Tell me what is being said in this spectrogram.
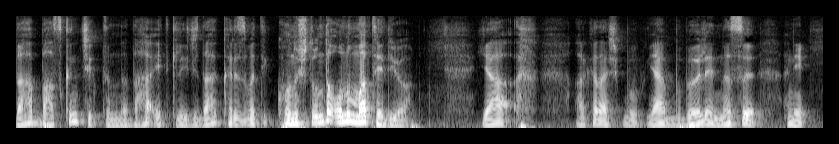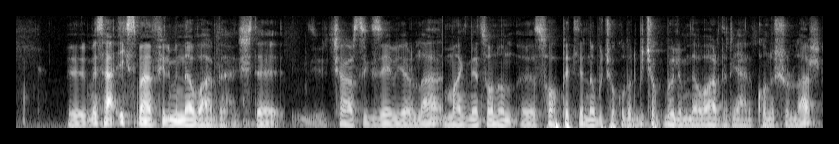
daha baskın çıktığında, daha etkileyici, daha karizmatik konuştuğunda onu mat ediyor. Ya arkadaş bu ya bu böyle nasıl hani e, mesela X-Men filminde vardı işte Charles Xavier'la Magneto'nun e, sohbetlerinde bu çok olur. Birçok bölümde vardır yani konuşurlar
